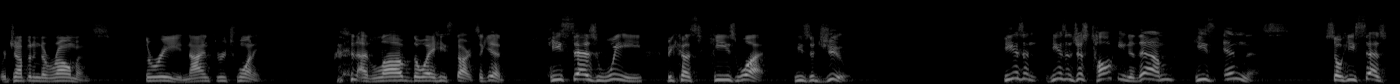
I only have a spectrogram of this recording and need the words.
We're jumping into Romans 3 9 through 20. And I love the way he starts. Again, he says we because he's what? He's a Jew. He isn't, he isn't just talking to them, he's in this. So he says,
